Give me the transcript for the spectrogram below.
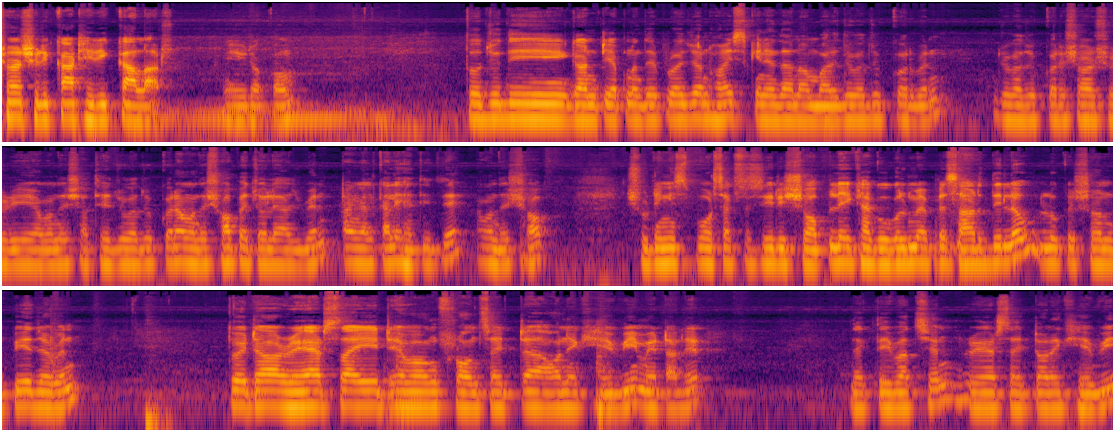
সরাসরি কাঠেরই কালার এই রকম তো যদি গানটি আপনাদের প্রয়োজন হয়, স্ক্রিনে দেওয়া নাম্বারে যোগাযোগ করবেন। যোগাযোগ করে সরাসরি আমাদের সাথে যোগাযোগ করে আমাদের শপে চলে আসবেন টাঙ্গাইল কালীহাতিতে আমাদের shop shooting sports accessory shop লেখা গুগল ম্যাপে সার্চ দিলেও লোকেশন পেয়ে যাবেন। তো এটা রেয়ার সাইড এবং ফ্রন্ট সাইডটা অনেক হেভি মেটালের দেখতেই পাচ্ছেন রেয়ার সাইডটা অনেক হেভি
